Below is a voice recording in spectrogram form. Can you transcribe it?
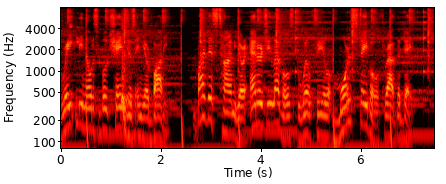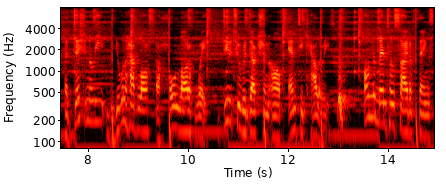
greatly noticeable changes in your body. By this time, your energy levels will feel more stable throughout the day. Additionally, you will have lost a whole lot of weight due to reduction of empty calories. On the mental side of things,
